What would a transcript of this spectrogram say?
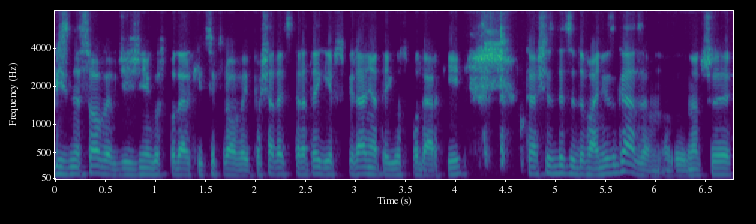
biznesowe w dziedzinie gospodarki cyfrowej, posiadać strategię wspierania tej gospodarki, to ja się zdecydowanie zgadzam. No, to znaczy,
